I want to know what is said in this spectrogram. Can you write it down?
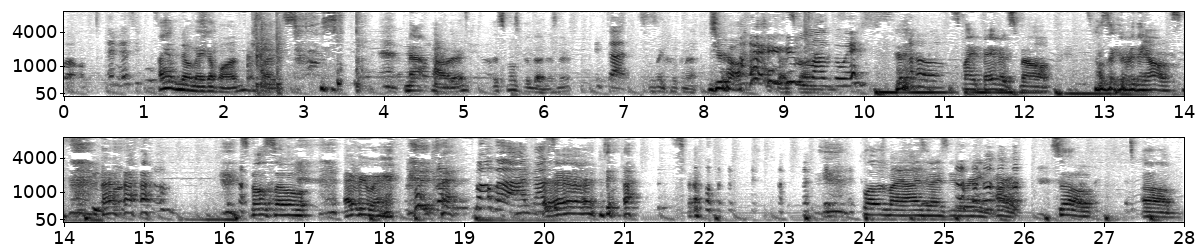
both. And as you can see, I have no makeup on besides matte powder. It smells good though, doesn't it? It does. It smells like coconut. You're all- I That's fine. love the way it smells. It's my favorite smell. It smells like everything else. So- it smells so everywhere. it doesn't smell bad. That's Close my eyes and I see the rain. All right. So, um,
